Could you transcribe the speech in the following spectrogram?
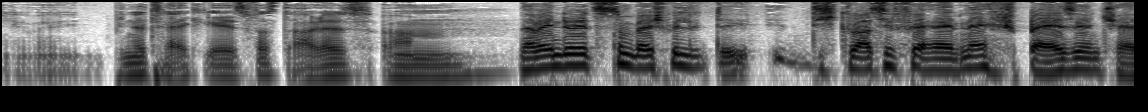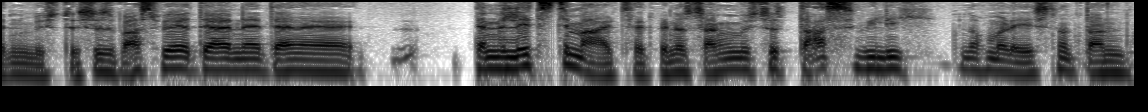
ich bin ja Teigl, ist fast alles. Ähm, Na, wenn du jetzt zum Beispiel di- dich quasi für eine Speise entscheiden müsstest, also was wäre deine, deine, deine letzte Mahlzeit, wenn du sagen müsstest, das will ich nochmal essen und dann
